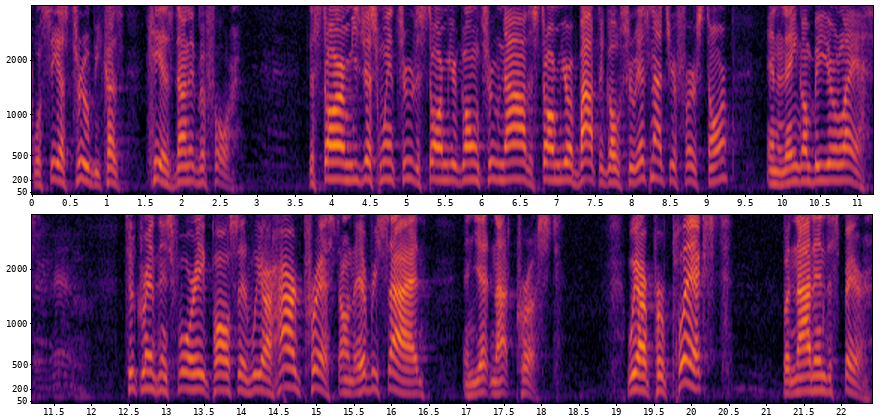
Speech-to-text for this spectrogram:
will see us through because He has done it before. The storm you just went through, the storm you're going through now, the storm you're about to go through, it's not your first storm, and it ain't going to be your last. Amen. 2 Corinthians 4 8, Paul said, We are hard pressed on every side and yet not crushed. We are perplexed, but not in despair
